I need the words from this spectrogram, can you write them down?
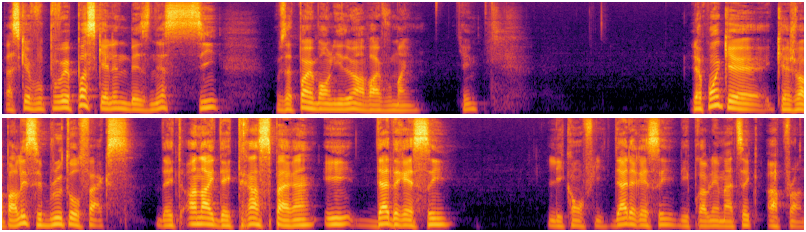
Parce que vous ne pouvez pas scaler une business si vous n'êtes pas un bon leader envers vous-même. Le point que, que je vais parler, c'est brutal facts. D'être honnête, d'être transparent et d'adresser les conflits, d'adresser les problématiques upfront.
